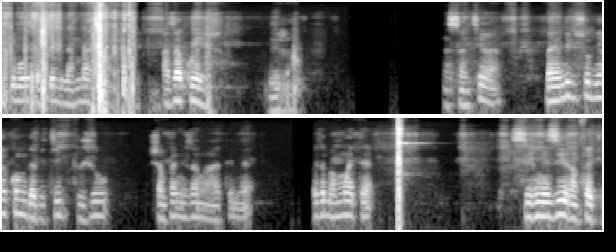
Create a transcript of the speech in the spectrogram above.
soki bokota se bilamba aza kwire deja na sentira bayambi biso bien comme d'habitude toujours champagne ezangaka te mais eza bamwete sur mesure en fait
